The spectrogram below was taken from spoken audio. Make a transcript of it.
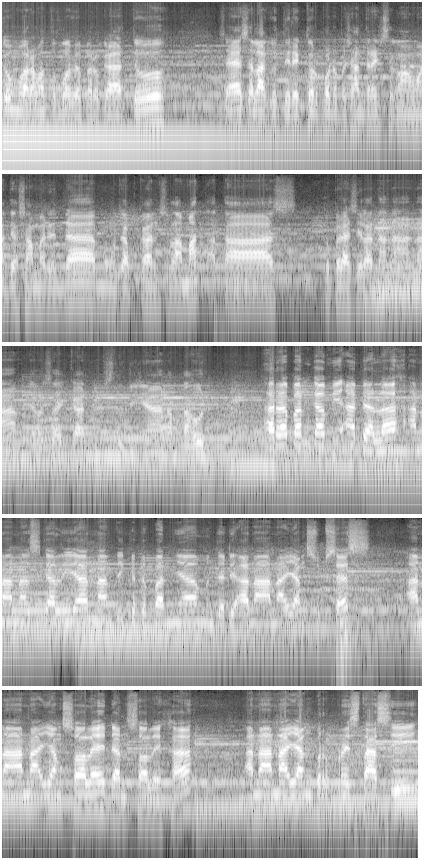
Assalamualaikum warahmatullahi wabarakatuh. Saya selaku Direktur Pondok Pesantren Istiqomah Muhammadiyah Samarinda mengucapkan selamat atas keberhasilan anak-anak menyelesaikan studinya 6 tahun. Harapan kami adalah anak-anak sekalian nanti ke depannya menjadi anak-anak yang sukses, anak-anak yang soleh dan soleha, anak-anak yang berprestasi,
